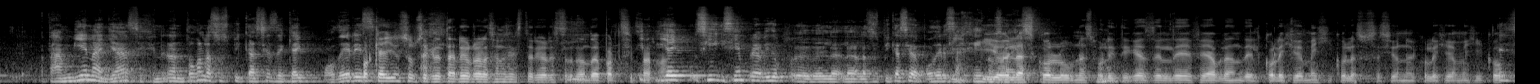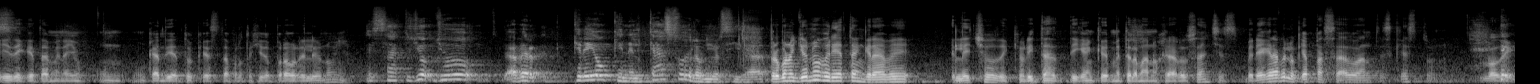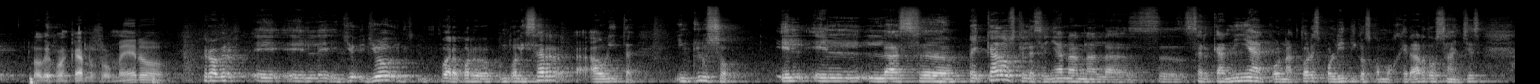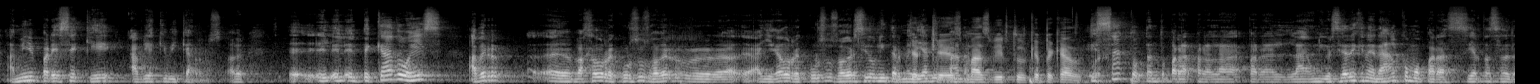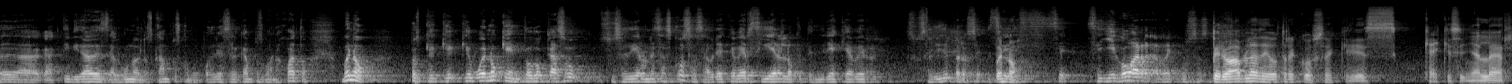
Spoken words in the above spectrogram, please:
también allá se generan todas las suspicacias de que hay poderes. Porque hay un subsecretario de Relaciones Exteriores tratando de participar, ¿no? Y sí, siempre ha habido eh, la, suspicacia de poderes ajenos. Y hoy las columnas políticas del DF hablan del Colegio de México, la asociación del Colegio de México, y de que también hay un, candidato que está protegido por Aurelio Noña. Exacto. Yo, yo, a ver, creo que en el caso de la universidad. Pero bueno, yo no vería tan grave el hecho de que ahorita digan que mete la mano Gerardo Sánchez. Vería grave lo que ha pasado antes que esto, lo, de, lo de Juan Carlos Romero. Pero a ver, eh, yo, para, puntualizar ahorita, incluso el, los eh, pecados que le señalan a la eh, cercanía con actores políticos como Gerardo Sánchez, a mí me parece que habría que ubicarlos. A ver, el pecado es haber eh, bajado recursos o haber eh, llegado recursos o haber sido un intermediario. Que, es más virtud que pecado. Pues. Exacto, tanto para, para, la, para, la, universidad en general como para ciertas eh, actividades de alguno de los campos, como podría ser el campus Guanajuato. Bueno, pues qué bueno que en todo caso sucedieron esas cosas. Habría que ver si era lo que tendría que haber sucedido, pero se, bueno, se, se llegó a recursos. Pero habla de otra cosa que es que hay que señalar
